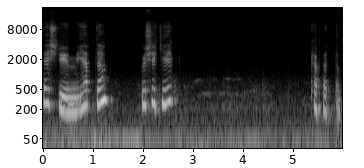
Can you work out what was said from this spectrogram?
5 düğümü yaptım. Bu şekil kapattım.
